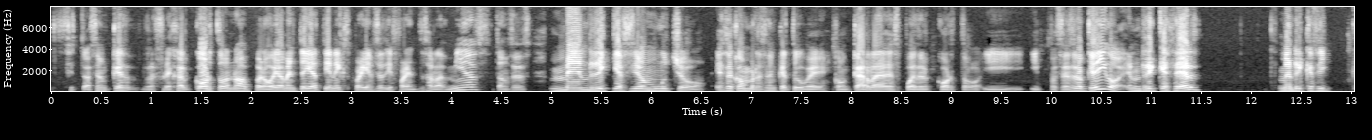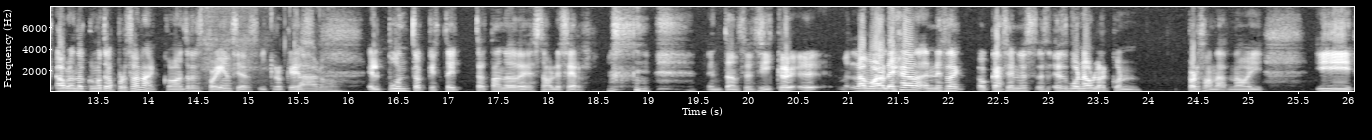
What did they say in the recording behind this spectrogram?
situación que refleja el corto, ¿no? Pero obviamente ella tiene experiencias diferentes a las mías. Entonces me enriqueció mucho esa conversación que tuve con Carla después del corto. Y, y pues es lo que digo, enriquecer, me enriquecí hablando con otra persona, con otras experiencias. Y creo que es el punto que estoy tratando de establecer. Entonces sí, creo, eh, la moraleja en esa ocasión es, es, es bueno hablar con personas, ¿no? Y y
